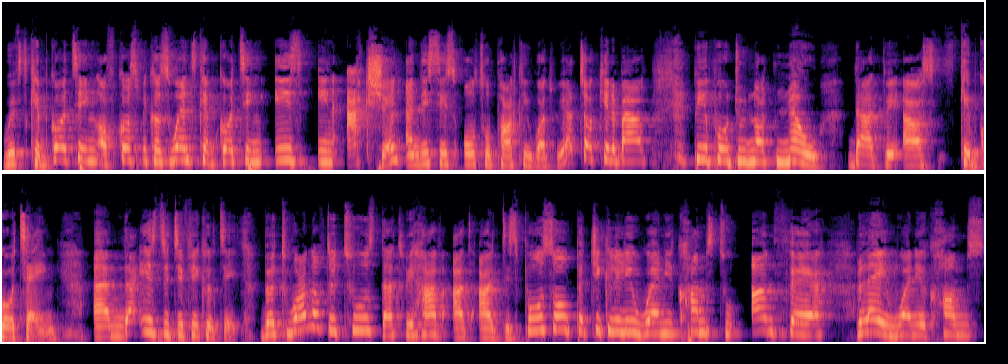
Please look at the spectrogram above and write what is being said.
with scapegoating, of course, because when scapegoating is in action, and this is also partly what we are talking about, people do not know that they are scapegoating. Um, that is the difficulty. But one of the tools that we have at our disposal, particularly when it comes to unfair blame, when it comes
